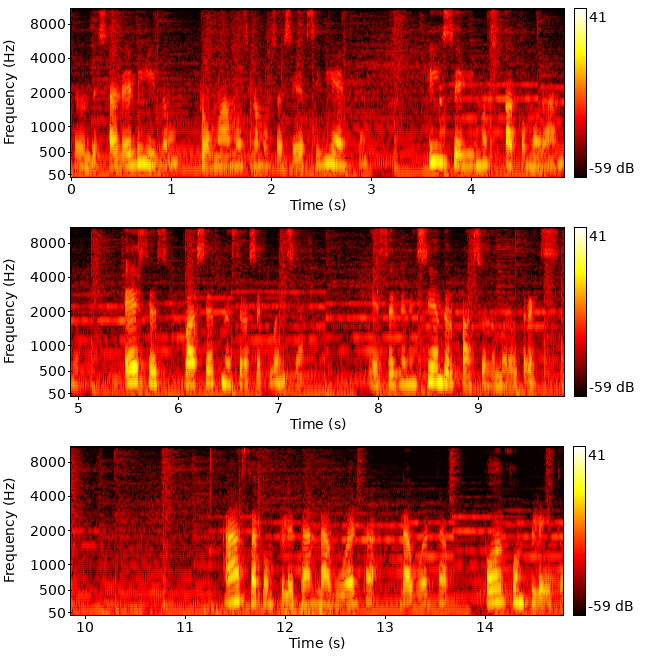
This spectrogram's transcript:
de donde sale el hilo, tomamos la mozasilla siguiente y seguimos acomodando. Este va a ser nuestra secuencia. Este viene siendo el paso número 3 hasta completar la vuelta la vuelta por completo.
